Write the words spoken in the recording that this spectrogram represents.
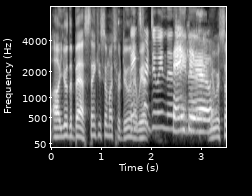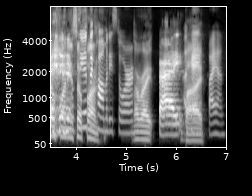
Uh, you're the best. Thank you so much for doing Thanks it. We for had- doing this. Thank Zainab. you. you were so funny We'll and so see you at the comedy store. All right. Bye. Bye. Okay, bye, Ann.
